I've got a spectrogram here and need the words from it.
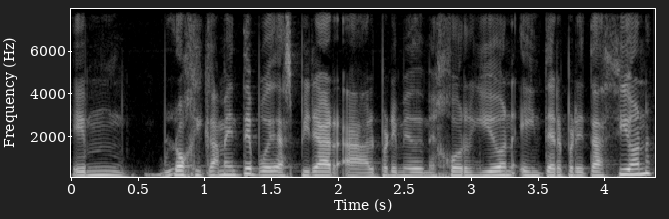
Em, lógicamente puede aspirar al premio de mejor guion e interpretación.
